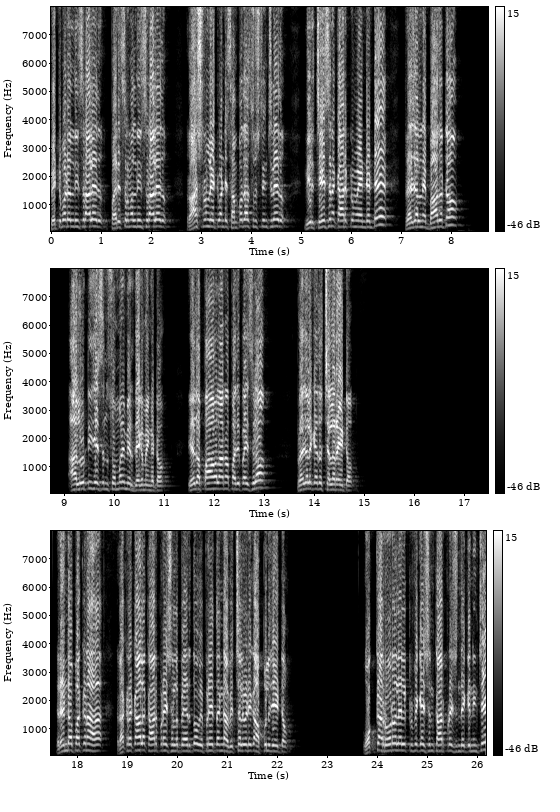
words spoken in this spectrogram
పెట్టుబడులు తీసుకురాలేదు పరిశ్రమలు తీసుకురాలేదు రాష్ట్రంలో ఎటువంటి సంపద సృష్టించలేదు. మీరు చేసిన కార్యక్రమం ఏంటంటే ప్రజల్ని బాధటం ఆ లూటీ చేసిన సొమ్ముని మీరు దిగమింగటం ఏదో పావలానో పది పైసలో ప్రజలకు ఏదో చిల్లరేయటం రెండో పక్కన రకరకాల కార్పొరేషన్ల పేరుతో విపరీతంగా విచ్చలవిడిగా అప్పులు చేయటం. ఒక్క రూరల్ ఎలక్ట్రిఫికేషన్ కార్పొరేషన్ దగ్గర నుంచే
